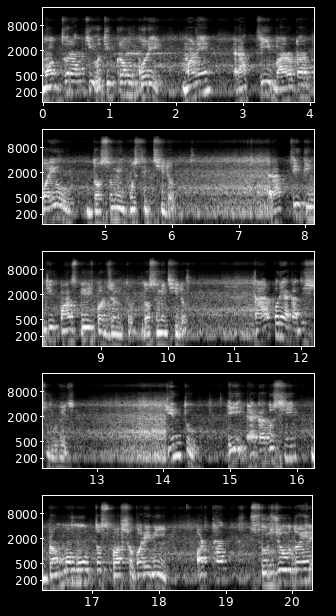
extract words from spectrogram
মধ্যরাত্রি অতিক্রম করে মানে রাত্রি বারোটার পরেও দশমী উপস্থিত ছিল। রাত্রি তিনটে পাঁচ মিনিট পর্যন্ত দশমী ছিল। তারপরে একাদশী শুরু হয়েছে। কিন্তু এই একাদশী ব্রহ্ম মুহূর্ত স্পর্শ করেনি। অর্থাৎ সূর্য উদয়ের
